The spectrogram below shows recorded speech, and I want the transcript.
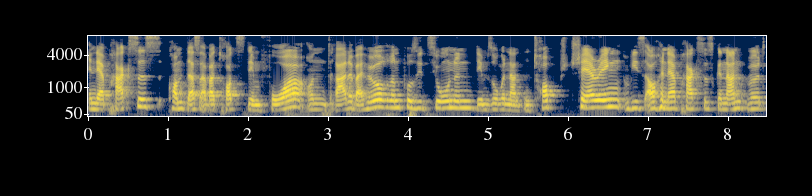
In der Praxis kommt das aber trotzdem vor und gerade bei höheren Positionen, dem sogenannten Top-Sharing, wie es auch in der Praxis genannt wird,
